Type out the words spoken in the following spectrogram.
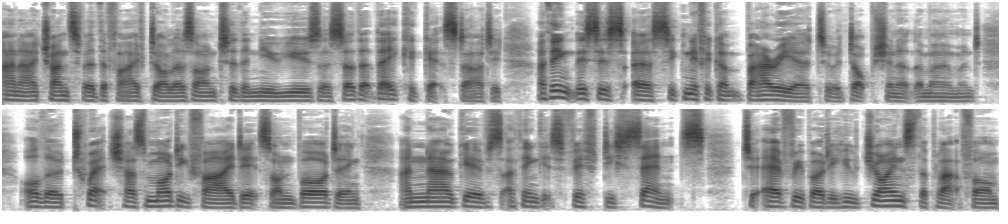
and I transferred the $5 onto the new user so that they could get started. I think this is a significant barrier to adoption at the moment, although Twetch has modified its onboarding and now gives, I think it's 50 cents to everybody who joins the platform.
